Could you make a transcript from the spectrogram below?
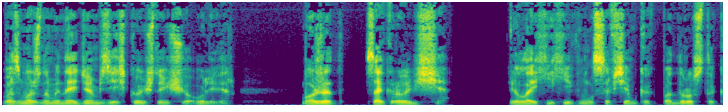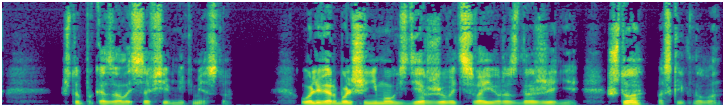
Возможно, мы найдем здесь кое-что еще, Оливер. Может, сокровища? Илай хихикнул совсем как подросток, что показалось совсем не к месту. Оливер больше не мог сдерживать свое раздражение. — Что? — воскликнул он.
